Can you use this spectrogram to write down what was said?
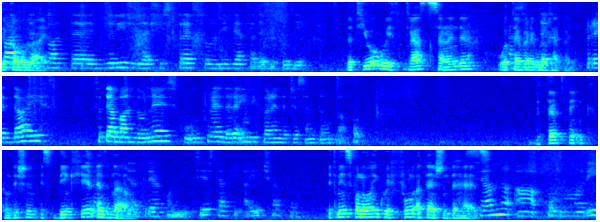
the common life. toate grijile și stresul din viața de zi zi. That you, with trust, surrender whatever will happen. Predai, să te abandonezi cu încredere, indiferent de ce se întâmplă. The third thing, condition is being here Și and a- now. A treia condiție este achi- aici și acum. It means following with full attention the hands, Înseamnă a urmări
